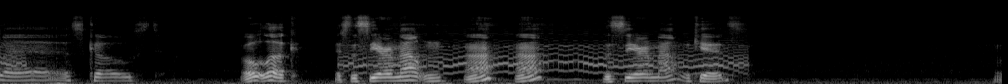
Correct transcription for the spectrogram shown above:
west coast. Oh, look. It's the Sierra Mountain. Huh? Huh? The Sierra Mountain kids. Oh,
